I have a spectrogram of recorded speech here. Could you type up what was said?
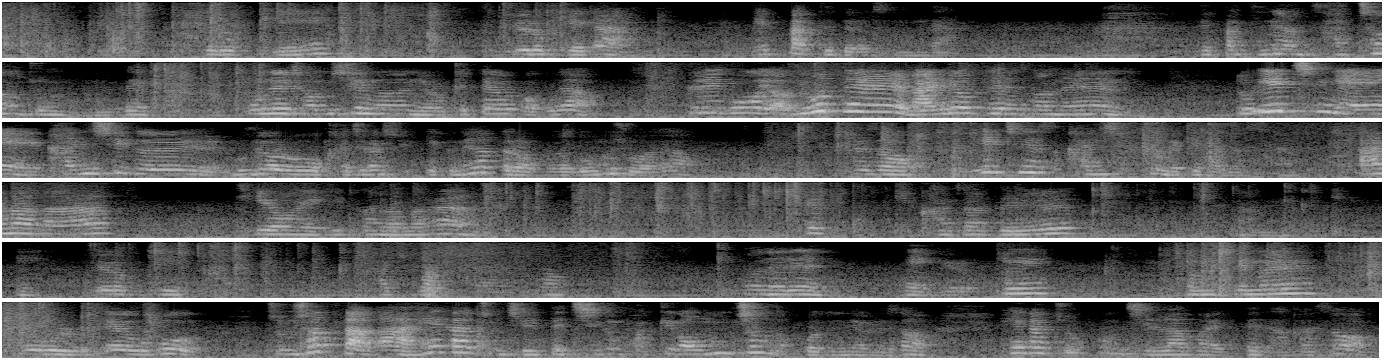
이렇게 이렇게가 100바트 들었습니다. 100바트면 4,000원 좀 넘는데 오늘 점심은 이렇게 때울 거고요. 그리고 여기 호텔 말리 호텔에서는 또 1층에 간식을 무료로 가져갈 수 있게끔 해놨더라고요. 너무 좋아요. 그래서 1층에서 간식 좀 이렇게 가졌어요. 바나나, 귀여운 애기 바나나랑 색 과자들 그다음에 이렇게 네, 이렇게 가지고 왔어요. 그래서 오늘은 네, 이렇게 점심을 이걸로 때우고 좀 쉬었다가 해가 좀 질 때 지금 밖에가 엄청 덥거든요. 그래서 해가 조금 질라고 할 때 나가서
